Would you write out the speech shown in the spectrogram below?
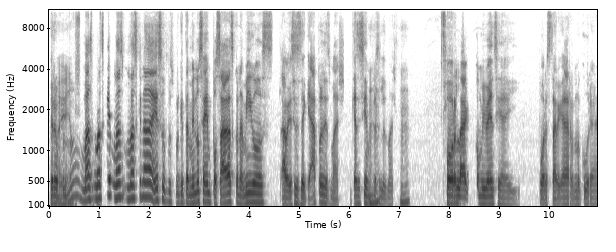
Pero pues no, más, más, que, más, más que nada eso, pues porque también, no sé, en posadas con amigos, a veces de que, ah, pues el Smash, casi siempre es Ujú, el Smash, por la convivencia y por estar agarrando cura.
